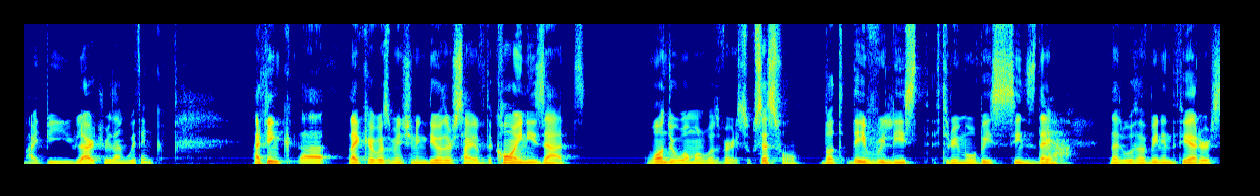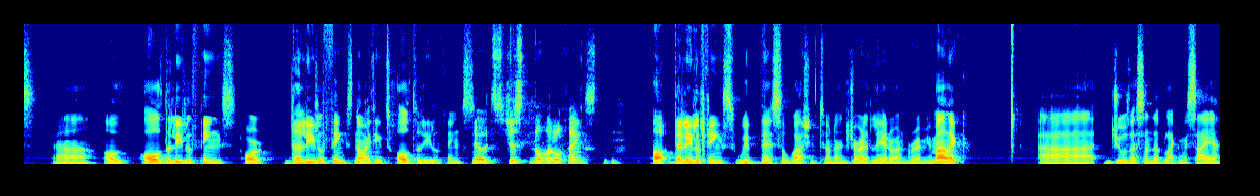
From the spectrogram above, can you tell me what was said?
might be larger than we think. I think, uh, like I was mentioning, the other side of the coin is that Wonder Woman was very successful, but they've released three movies since then Yeah. that would have been in the theaters. Uh, all, all the little things, or the little things? No, I think it's all the little things. No, it's just the little things. Oh, the little things with Denzel Washington and Jared Leto and Rami Malek. Uh, Judas and the Black Messiah,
